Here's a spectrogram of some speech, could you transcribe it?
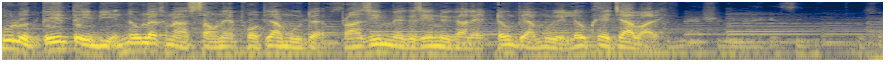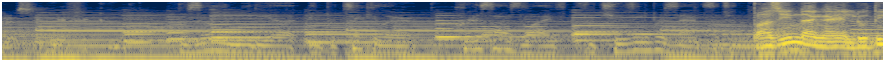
အခုလိုသေးသိမ့်ပြီးအနှုတ်လက္ခဏာဆောင်တဲ့ဖော်ပြမှုအတွက်ဘရာဇီးမဂ္ဂဇင်းတွေကလည်းတုံ့ပြန်မှုတွေလုပ်ခဲ့ကြပါတယ် Brazilian media in particular criticized Life for choosing to present such a ဘရာဇီးနိုင်ငံရဲ့လူသိ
